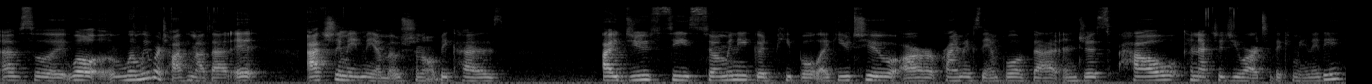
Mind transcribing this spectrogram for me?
Absolutely. Well, when we were talking about that, it actually made me emotional because I do see so many good people. Like you two are a prime example of that, and just how connected you are to the community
